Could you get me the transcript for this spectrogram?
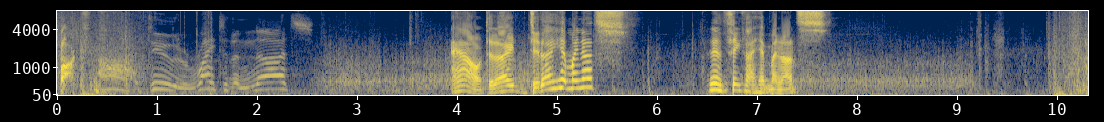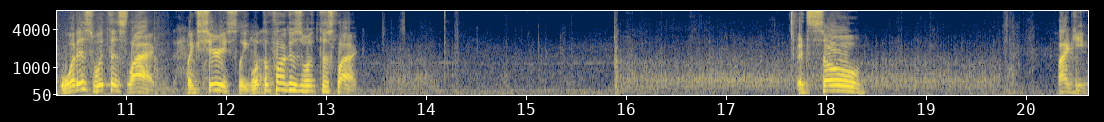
Fuck. Ah, dude, right to the nuts. Ow, did I did I hit my nuts? I didn't think I hit my nuts. What is with this lag? Like seriously, what the fuck is with this lag? It's so laggy.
